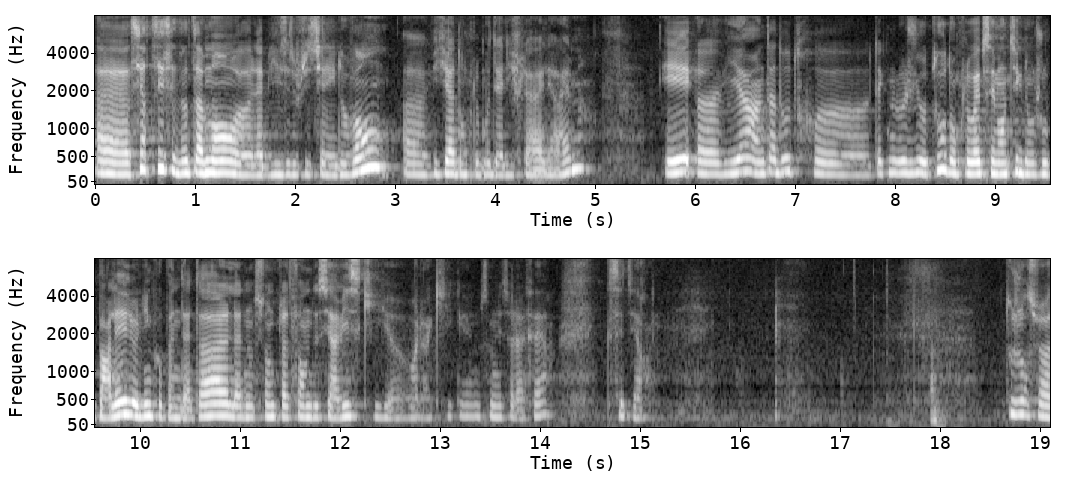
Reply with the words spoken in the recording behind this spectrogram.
Euh, Certis est notamment euh, labellisé logiciel innovant euh, via donc, le modèle IFLA LRM et euh, via un tas d'autres technologies autour, donc le web sémantique dont je vous parlais, le link open data, la notion de plateforme de service qui, voilà, qui, nous sommes les seuls à faire, etc. Toujours sur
